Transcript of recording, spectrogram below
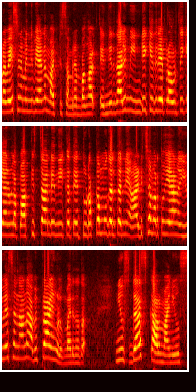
പ്രവേശനം എന്നിവയാണ് മറ്റ് സംരംഭങ്ങൾ. എന്നിരുന്നാലും ഇന്ത്യക്കെതിരെ പ്രവർത്തിക്കാനുള്ള പാകിസ്ഥാന്റെ നീക്കത്തെ തുടക്കം മുതൽ തന്നെ അടിച്ചമർത്തുകയാണ് യു എന്നാണ് അഭിപ്രായങ്ങളും വരുന്നത്. News desk Karma news.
